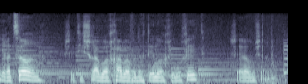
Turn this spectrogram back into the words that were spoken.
יהי רצון שתשרה ברכה בעבודתנו החינוכית. שלום שלום.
